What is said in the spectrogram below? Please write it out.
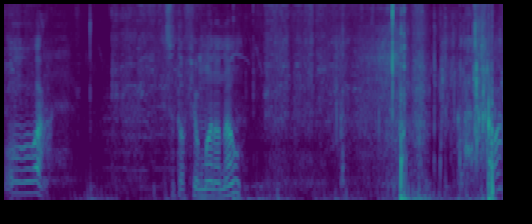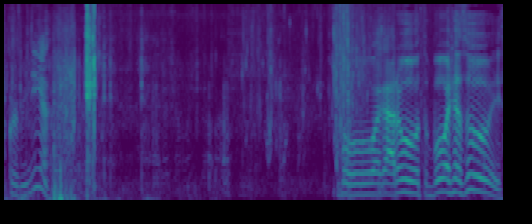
Boa! Se eu tô filmando ou não? Ó, curvininha! Boa, garoto! Boa, Jesus!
